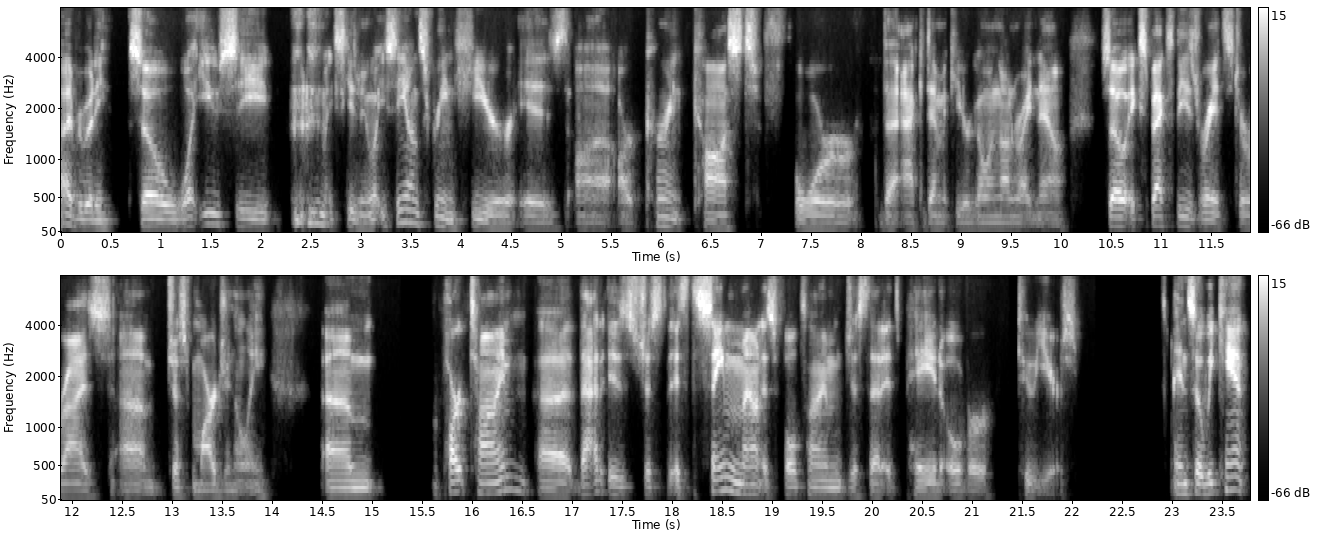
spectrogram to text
Hi, everybody. So what you see, excuse me, what you see on screen here is uh, our current cost for the academic year going on right now. So expect these rates to rise um, just marginally. Um, Part-time, uh, that is just, it's the same amount as full-time, just that it's paid over two years. And so we can't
